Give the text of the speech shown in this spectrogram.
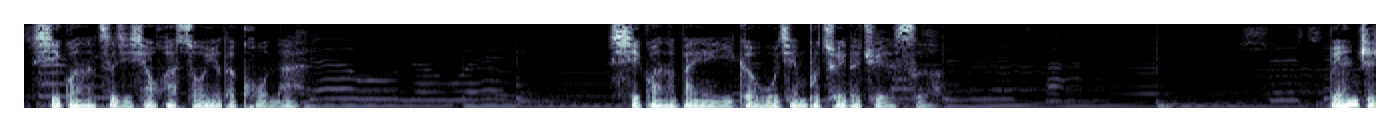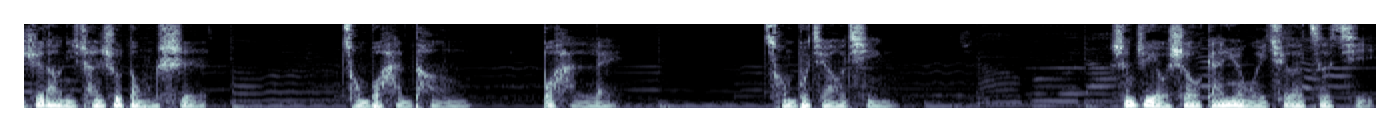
习惯了自己消化所有的苦难，习惯了扮演一个无坚不摧的角色。别人只知道你成熟懂事，从不喊疼，不喊累，从不矫情，甚至有时候甘愿委屈了自己。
